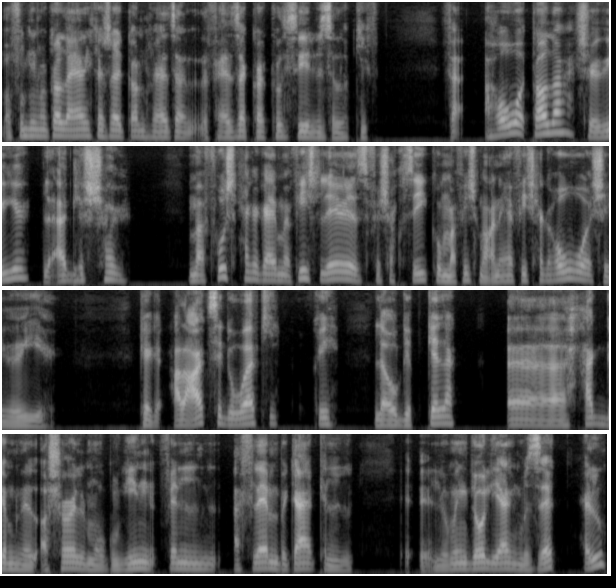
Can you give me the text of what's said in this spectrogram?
المفروض إنه طالع يعني كشيطان في هذا في هذا الكرتون series اللطيف فهو طالع شرير لأجل الشر. ما فيهوش حاجة جاية ما فيش layers في شخصيته ما فيش معاناة ما فيش حاجة هو شرير. كده على عكس جواكي okay؟ لو جبتلك آه حاجة من الأشرار الموجودين في الأفلام بتاعت ال- اليومين دول يعني بالذات حلو؟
